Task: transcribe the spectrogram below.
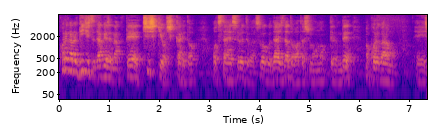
これから技術だけじゃなくて知識をしっかりとお伝えするというのがすごく大事だと私も思ってるんで、まあ、これからもえー一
